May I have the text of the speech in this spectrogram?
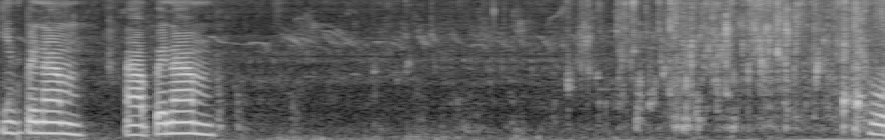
กินไปน้ำอาบไปน้ำโถั่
